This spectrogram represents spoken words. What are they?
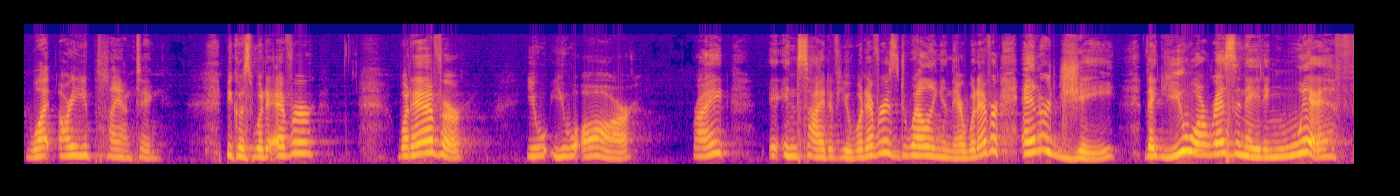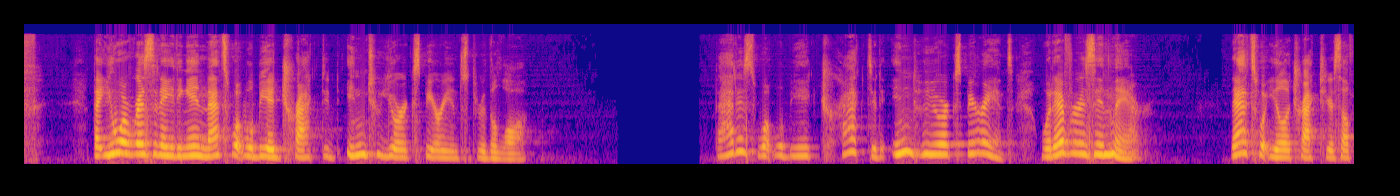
What are you planting? Because whatever, whatever you, you are, right? Inside of you, whatever is dwelling in there, whatever energy that you are resonating with, that you are resonating in, that's what will be attracted into your experience through the law. That is what will be attracted into your experience, whatever is in there. That's what you'll attract to yourself.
